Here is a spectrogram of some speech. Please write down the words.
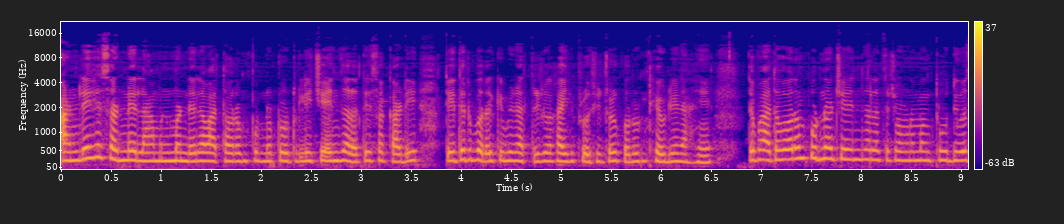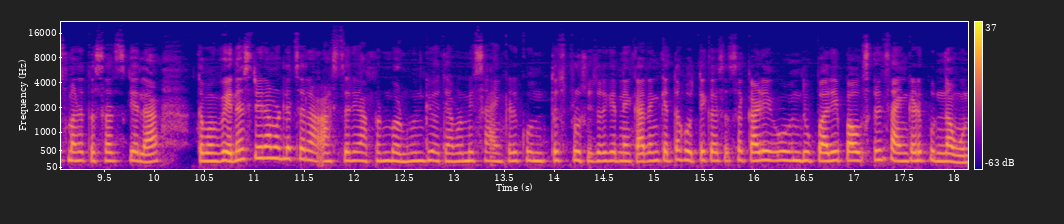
आणले हे संडेला म्हणून मंडेला वातावरण पूर्ण टोटली चेंज झालं. ते सकाळी ते तर बरं की मी रात्रीच्या काही प्रोसिजर करून ठेवली नाही. तर वातावरण पूर्ण चेंज झालं. त्याच्यामुळे मग तो दिवस मला तसाच गेला. तर मग वेनसडेला म्हटलं चला आज तरी आपण बनवून घेऊ त्यामुळे मी सायंकाळी कोणतंच प्रोसिजर केलं नाही. कारण की आता होते कसं सकाळी ऊन दुपारी पाऊस आणि सायंकाळी पुन्हा ऊन.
